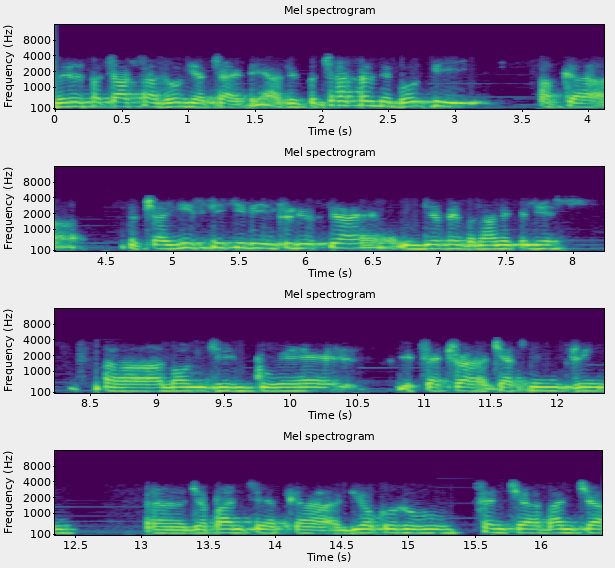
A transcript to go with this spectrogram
मेरे पचास साल हो गया चाय पे। आज पचास साल में बहुत भी आपका चाइनीज़ टी की भी इंट्रोड्यूस किया है। इंडिया में बनाने के लिए लॉन्ग जिन कुएर एक्सेट्रा जैस्मिन ग्रीन जापान से आपका ग्योकुरु सेंचा बांचा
